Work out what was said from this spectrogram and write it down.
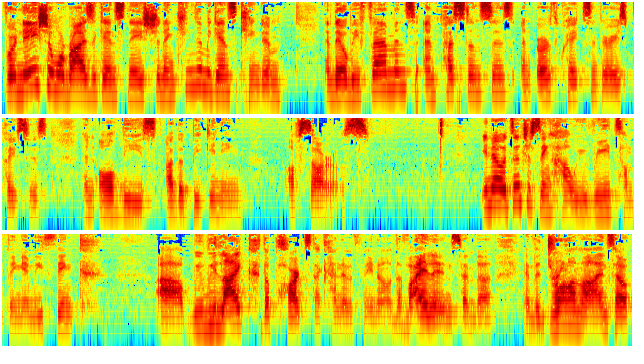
For nation will rise against nation, and kingdom against kingdom, and there will be famines and pestilences and earthquakes in various places, and all these are the beginning of sorrows. You know, it's interesting how we read something and we think, uh, we, we like the parts that kind of, you know, the violence and the, and the drama. And so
